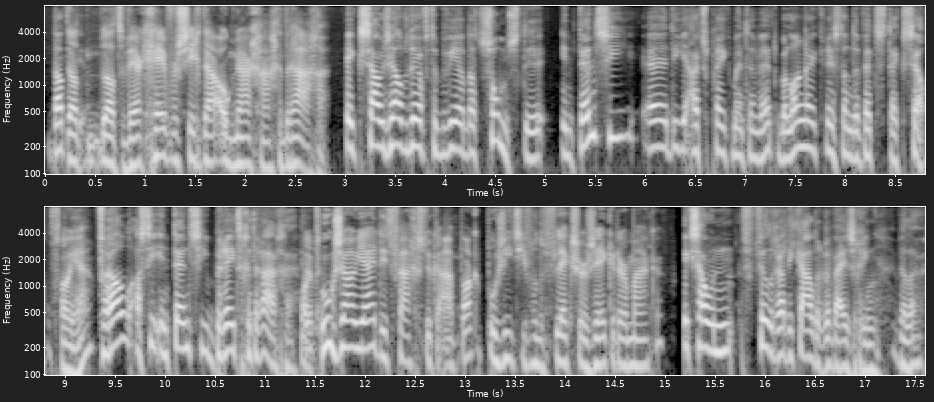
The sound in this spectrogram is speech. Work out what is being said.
Dat, dat, dat werkgevers zich daar ook naar gaan gedragen. Ik zou zelf durven te beweren dat soms de intentie eh, die je uitspreekt met een wet belangrijker is dan de wetstekst zelf. Oh ja? Vooral als die intentie breed gedragen wordt. Hoe zou jij dit vraagstuk aanpakken? Positie van de flexor zekerder maken? Ik zou een veel radicalere wijziging willen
